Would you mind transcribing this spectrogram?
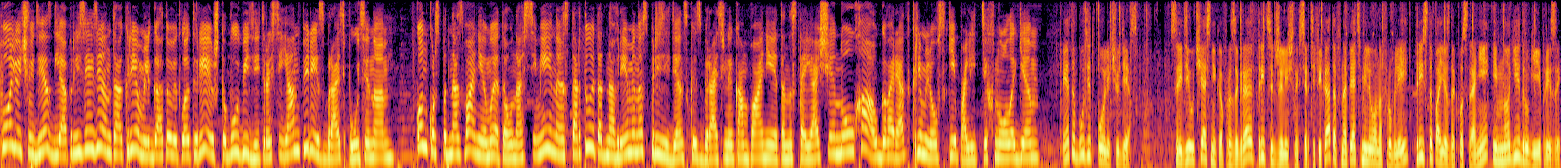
Поле чудес для президента. Кремль готовит лотерею, чтобы убедить россиян переизбрать Путина. Конкурс под названием «Это у нас семейное» стартует одновременно с президентской избирательной кампанией. Это настоящее ноу-хау, говорят кремлевские политтехнологи. Это будет поле чудес. Среди участников разыграют 30 жилищных сертификатов на 5 миллионов рублей, 300 поездок по стране и многие другие призы.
